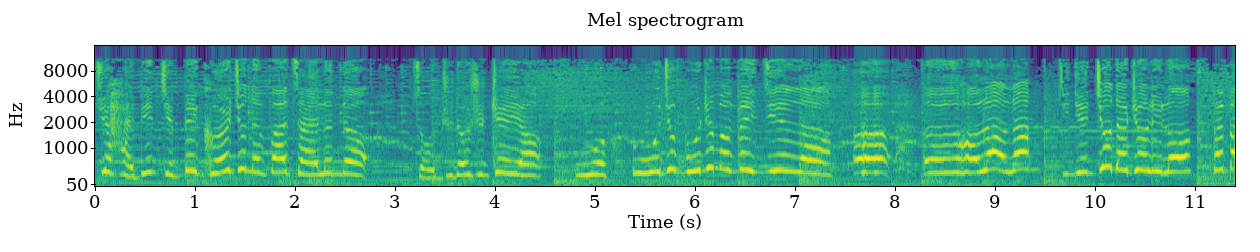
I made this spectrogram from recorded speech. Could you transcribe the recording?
去海边捡贝壳就能发财了呢。早知道是这样，我我就不这么费劲了。呃呃，好了好了，今天就到这里了，拜拜。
